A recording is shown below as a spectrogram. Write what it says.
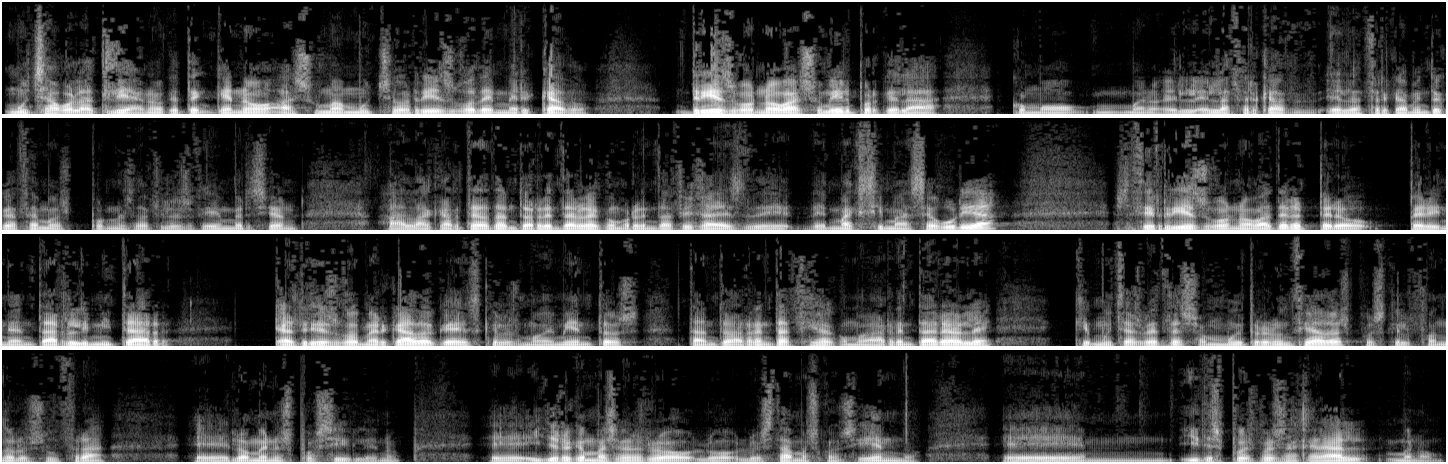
mucha volatilidad, ¿no? Que, no asuma mucho riesgo de mercado. Riesgo no va a asumir porque la, como, bueno, el, el, acercamiento que hacemos por nuestra filosofía de inversión a la cartera tanto rentable como renta fija es de, máxima seguridad. Es decir, riesgo no va a tener, pero, pero intentar limitar el riesgo de mercado, que es que los movimientos, tanto la renta fija como la renta variable, que muchas veces son muy pronunciados, pues que el fondo lo sufra eh, lo menos posible. ¿no? Eh, y yo creo que más o menos lo, estamos consiguiendo. Eh, y después, pues en general, bueno,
